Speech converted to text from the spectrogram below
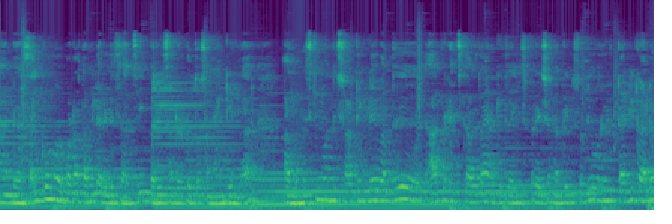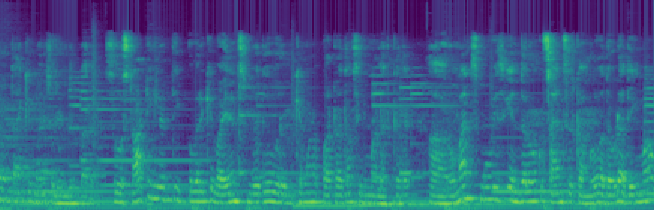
அண்ட் சைக்கோன்னு ஒரு படம் தமிழில் ரிலீஸ் ஆச்சு. இப்போ ரீசெண்டாக டூ தௌசண்ட் நைன்டீனில் அந்த மிஸ்கின் வந்து ஸ்டார்டிங்லேயே வந்து ஆல்ஃபர்ட் தான் எனக்கு இதில் இன்ஸ்பிரேஷன் அப்படின்னு சொல்லி ஒரு டைட்டில் கார்டில் ஒரு தேங்க்யூ மாதிரி சொல்லியிருந்திருப்பாரு. ஸோ ஸ்டார்டிங்லேருந்து இப்போ வரைக்கும் வயலன்ஸ்ன்றது ஒரு முக்கியமான பாட்டாக தான் சினிமாவில் இருக்குது. ரொமான்ஸ் மூவிஸ்க்கு எந்த அளவுக்கு ஃபேன்ஸ் இருக்காங்களோ அதை விட அதிகமாக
